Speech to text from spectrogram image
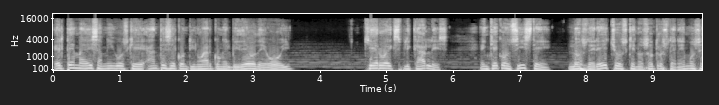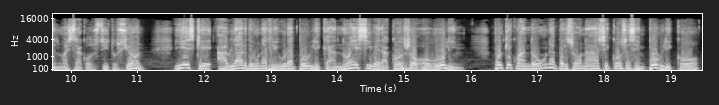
El tema es amigos que antes de continuar con el video de hoy, quiero explicarles en qué consiste los derechos que nosotros tenemos en nuestra constitución. Y es que hablar de una figura pública no es ciberacoso o bullying, porque cuando una persona hace cosas en público,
